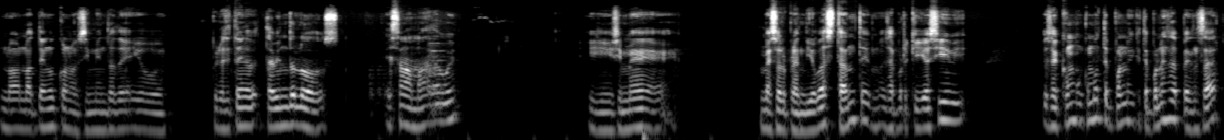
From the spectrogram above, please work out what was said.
no, no tengo conocimiento de ello, güey. Pero sí está, está viendo los, esa mamada, güey. Y sí me, me sorprendió bastante. O sea, porque yo sí, o sea, ¿cómo, cómo te, pone, que te pones a pensar?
